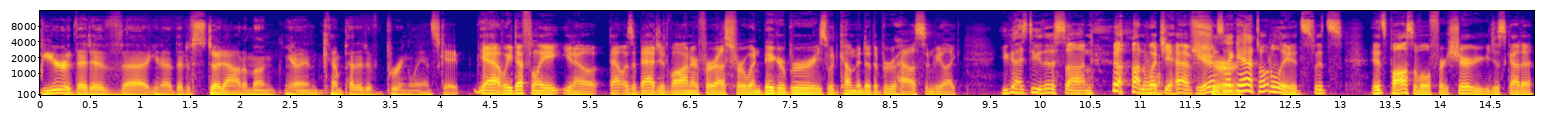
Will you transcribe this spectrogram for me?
beer that have uh, you know that have stood out among you know in competitive brewing landscape. yeah we definitely you know that was a badge of honor for us for when bigger breweries would come into the brew house and be like you guys do this on on what you have here. It's like yeah totally. It's it's it's possible for sure. You just gotta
